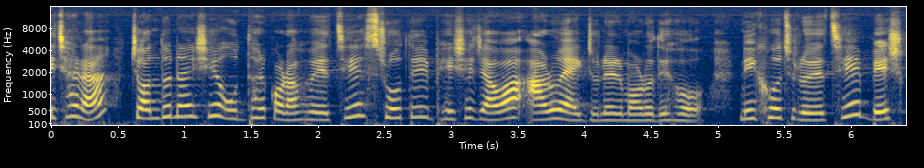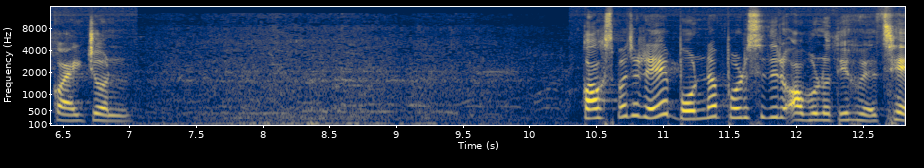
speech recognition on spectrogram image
এছাড়া চন্দনাইশে উদ্ধার করা হয়েছে স্রোতে ভেসে যাওয়া আরও একজনের মরদেহ। নিখোঁজ রয়েছে বেশ কয়েকজন। কক্সবাজারে বন্যা পরিস্থিতির অবনতি হয়েছে।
